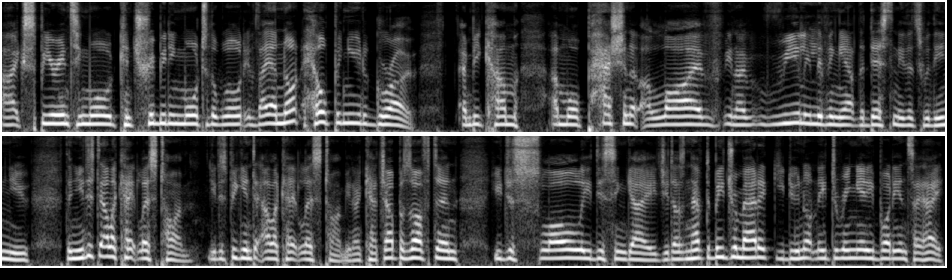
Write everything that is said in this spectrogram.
uh, experiencing more, contributing more to the world, if they are not helping you to grow, and become a more passionate, alive, you know, really living out the destiny that's within you, then you just allocate less time. You just begin to allocate less time. You don't catch up as often. You just slowly disengage. It doesn't have to be dramatic. You do not need to ring anybody and say, hey,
